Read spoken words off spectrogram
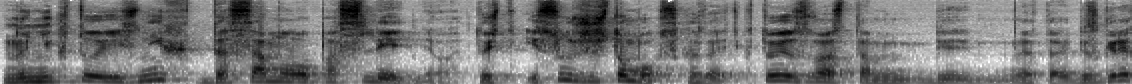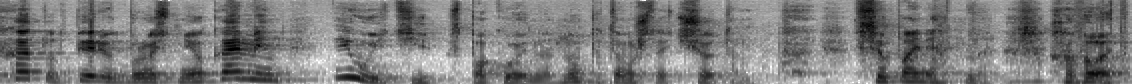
Но никто из них до самого последнего. То есть Иисус же что мог сказать? Кто из вас там это, без греха, тот первый бросит в нее камень и уйти спокойно. Ну, потому что что там? Все понятно. Вот,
